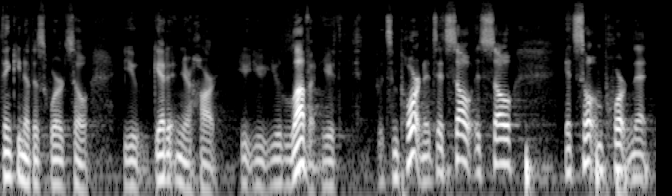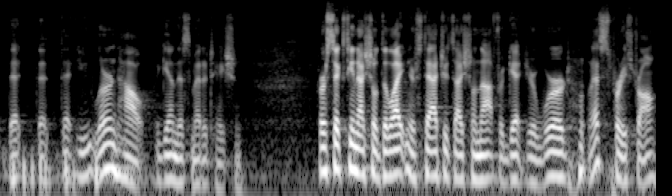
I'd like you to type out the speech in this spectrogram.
thinking of this word so you get it in your heart. You, you, you love it. You, it's important. It's, it's, so, it's, so, it's so important that, that, that, that you learn how, again, this meditation. Verse 16, I shall delight in your statutes, I shall not forget your word. That's pretty strong.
